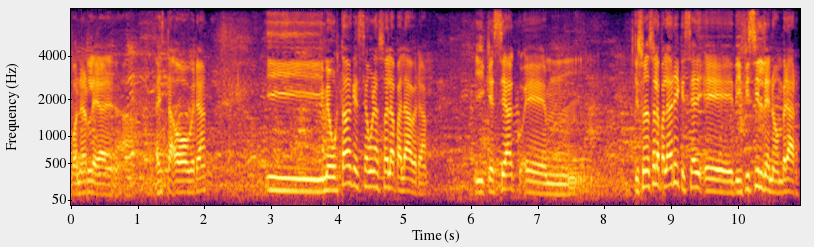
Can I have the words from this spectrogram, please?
ponerle a, esta obra? Y me gustaba que sea una sola palabra y que sea, em, que sea una sola palabra y que sea eh, difícil de nombrar.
